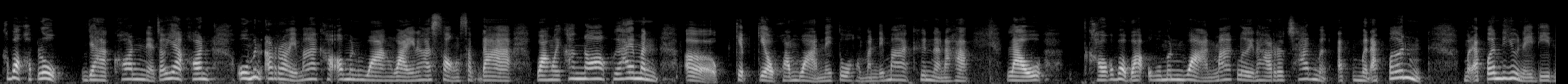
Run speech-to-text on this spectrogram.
เขาบอกเขาปลูกยาคอนเนี่ยเจ้ายาคอนโอ้มันอร่อยมากเขาเอามันวางไว้นะคะสองสัปดาห์ วางไว้ข้างนอก เพื่อให้มันเก็บเกี่ยวความหวานในตัวของมันได้มากขึ้นนะคะ แล้ว เขาก็บอกว่าโอ้มันหวานมากเลยนะคะ รสชาติเหมือนเหมือนแอปเปิลเหมือนแอปเปิลที่อยู่ในดิน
